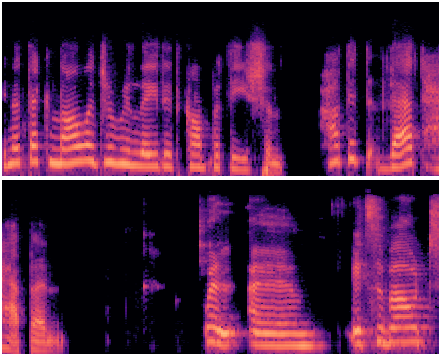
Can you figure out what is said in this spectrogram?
in a technology-related competition. How did that happen? Well, um, it's about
